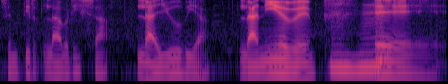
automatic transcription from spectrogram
sentir la brisa, la lluvia, la nieve. Eh,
